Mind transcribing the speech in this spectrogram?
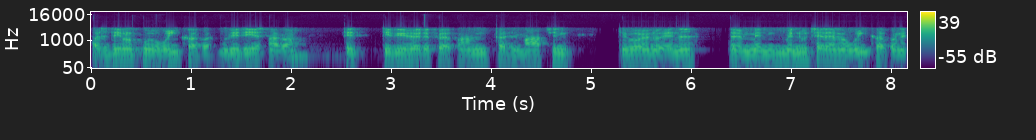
Altså det, man bruger urinkopper, nu det er det, jeg snakker om. Det, det vi hørte før fra ham, der hed Martin, det var jo noget andet. Øh, men, men nu taler jeg med urinkopperne.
